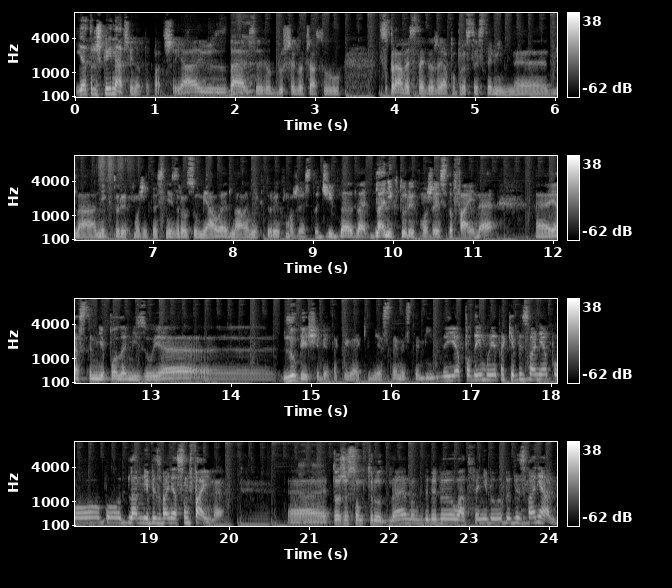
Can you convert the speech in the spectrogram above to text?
ja troszkę inaczej na to patrzę. Ja już zdałem sobie od dłuższego czasu sprawę z tego, że ja po prostu jestem inny. Dla niektórych może to jest niezrozumiałe, dla niektórych może jest to dziwne, dla, dla niektórych może jest to fajne. E, Ja z tym nie polemizuję. E, Lubię siebie takiego, jakim jestem, jestem inny i ja podejmuję takie wyzwania, bo, bo dla mnie wyzwania są fajne. E, To, że są trudne, no gdyby były łatwe, nie byłyby wyzwaniami.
